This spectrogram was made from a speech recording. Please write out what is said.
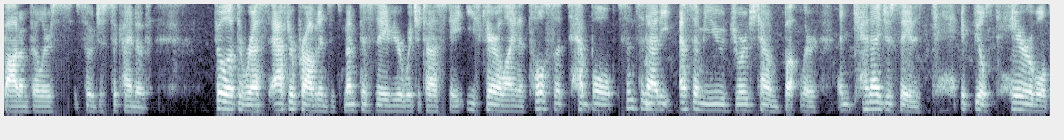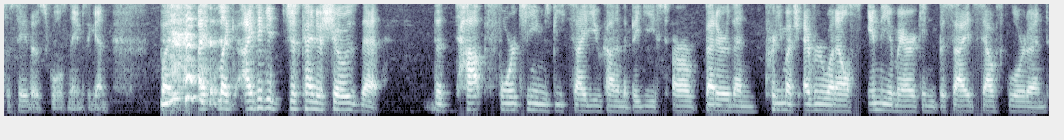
bottom fillers. So just to kind of fill out the rest after Providence, it's Memphis, Xavier, Wichita State, East Carolina, Tulsa, Temple, Cincinnati, SMU, Georgetown, Butler. And can I just say it is? Te- it feels terrible to say those schools' names again, but I, like I think it just kind of shows that the top four teams beside UConn in the Big East are better than pretty much everyone else in the American besides South Florida. And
